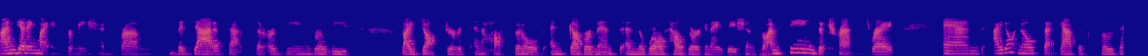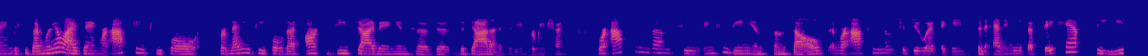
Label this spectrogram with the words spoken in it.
I'm getting my information from the data sets that are being released by doctors and hospitals and governments and the World Health Organization. So I'm seeing the trends, right? And I don't know if that gap is closing because I'm realizing we're asking people, for many people that aren't deep diving into the, the data, into the information, we're asking them to inconvenience themselves and we're asking them to do it against an enemy that they can't see,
